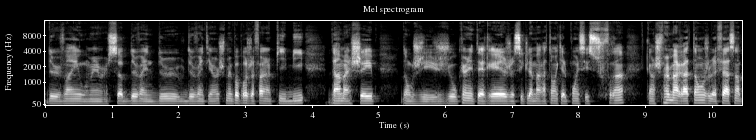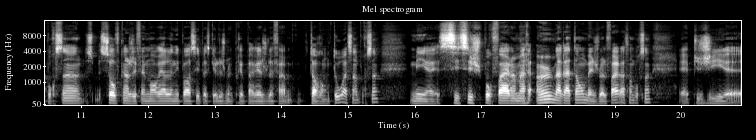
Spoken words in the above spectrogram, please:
220 ou même un sub 222 ou 221. Je suis même pas proche de faire un PB dans ma shape. Donc j'ai aucun intérêt. Je sais que le marathon, à quel point c'est souffrant. Quand je fais un marathon, je le fais à 100%, sauf quand j'ai fait Montréal l'année passée parce que là, je me préparais, je voulais faire Toronto à 100%. Mais euh, si, si, je suis pour faire un, marathon, ben, je vais le faire à 100%. Euh, puis j'ai. Euh,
